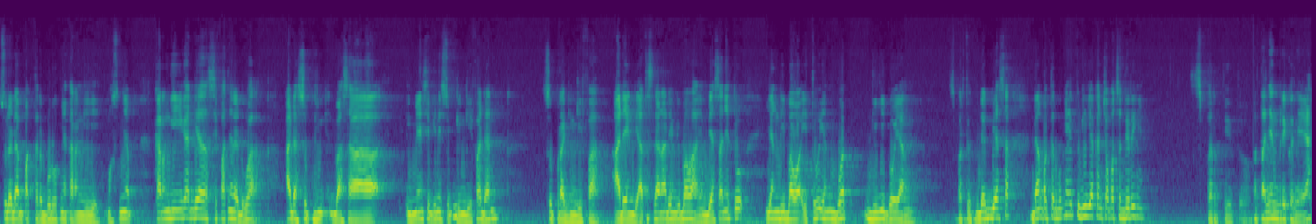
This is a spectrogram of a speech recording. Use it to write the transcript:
sudah dampak terburuknya karang gigi. Maksudnya karang gigi kan dia sifatnya ada dua. Ada sub bahasa ilmiahnya sih gini subgingiva dan supragingiva ada yang di atas dan ada yang di bawah. Yang biasanya tuh yang di bawah itu yang buat gigi goyang. Seperti itu. Dan biasa dampak terburuknya itu gigi akan copot sendirinya seperti itu Pertanyaan berikutnya ya.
